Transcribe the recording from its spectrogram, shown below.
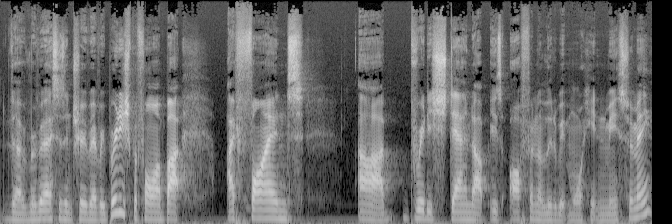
the reverse isn't true of every British performer, but I find uh, British stand up is often a little bit more hit and miss for me.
